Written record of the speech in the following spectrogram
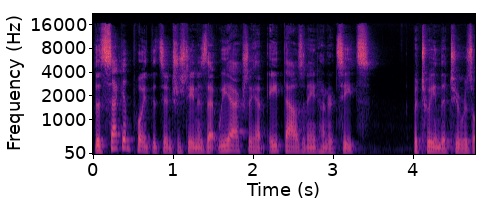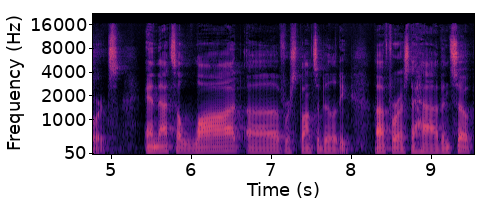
The second point that's interesting is that we actually have 8,800 seats between the two resorts. And that's a lot of responsibility uh, for us to have. And so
